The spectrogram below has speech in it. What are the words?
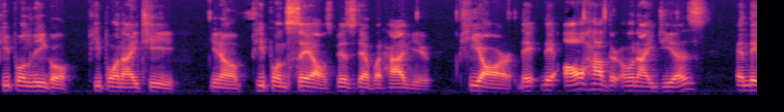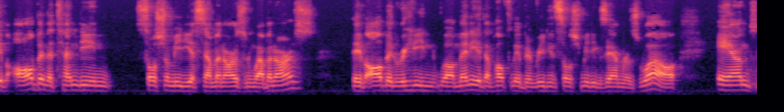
people in legal, people in IT, you know, people in sales, biz dev, what have you, PR, they, they all have their own ideas and they've all been attending social media seminars and webinars. They've all been reading, well, many of them hopefully have been reading Social Media Examiner as well. And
